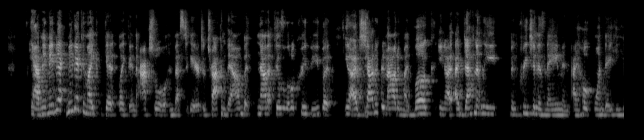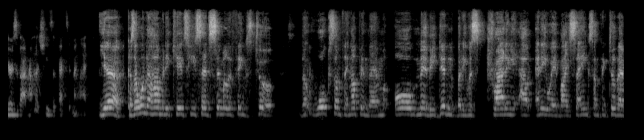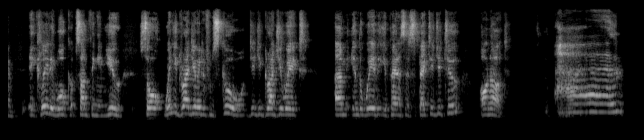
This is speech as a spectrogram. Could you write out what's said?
yeah, maybe, maybe I can like get like an actual investigator to track him down, but now that feels a little creepy. But, you know, I've shouted him out in my book. You know, I, I've definitely been preaching his name and I hope one day he hears about how much he's affected my life. Yeah, because I wonder how many kids he said similar things to that woke something up in them or maybe didn't but he was trying it out anyway by saying something to them. It clearly woke up something in you. So when you graduated from school did you graduate um, in the way that your parents expected you to or not? Uh,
